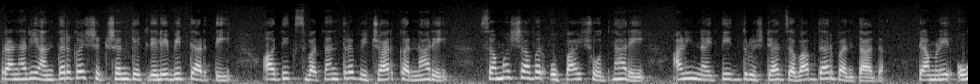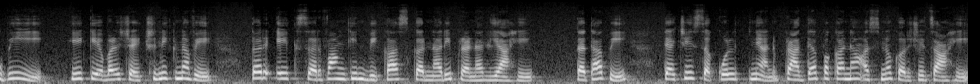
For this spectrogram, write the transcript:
प्रणाली अंतर्गत शिक्षण घेतलेले विद्यार्थी अधिक स्वतंत्र विचार करणारे समस्यावर उपाय शोधणारे आणि नैतिकदृष्ट्या जबाबदार बनतात. त्यामुळे ओ बी ई ही केवळ शैक्षणिक नव्हे तर एक सर्वांगीण विकास करणारी प्रणाली आहे. तथापि त्याचे सखोल ज्ञान प्राध्यापकांना असणं गरजेचं आहे.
